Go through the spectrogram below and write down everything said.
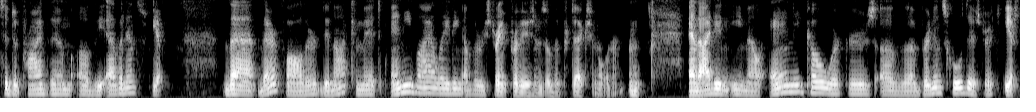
to deprive them of the evidence Yep. that their father did not commit any violating of the restraint provisions of the protection order. And I didn't email any co-workers of the Brinnon School District Yes.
